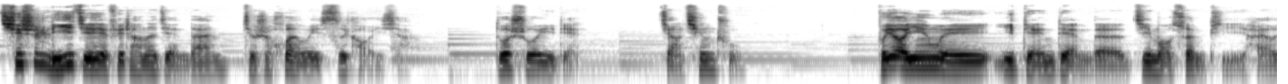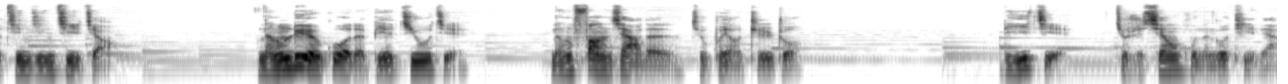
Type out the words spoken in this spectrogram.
其实理解也非常的简单，就是换位思考一下，多说一点，讲清楚，不要因为一点点的鸡毛蒜皮还要斤斤计较，能略过的别纠结，能放下的就不要执着。理解就是相互能够体谅，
